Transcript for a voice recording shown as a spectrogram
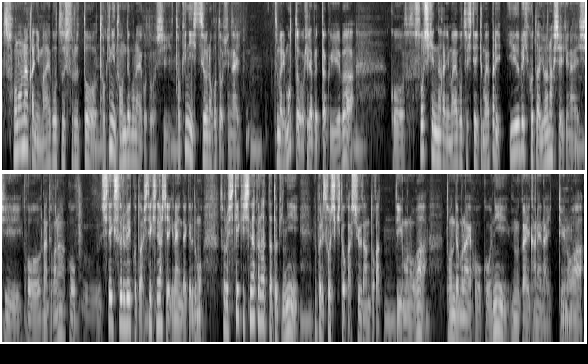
その中に埋没すると時にとんでもないことをし時に必要なことをしない、つまりもっと平べったく言えば、こう組織の中に埋没していてもやっぱり言うべきことは言わなくちゃいけないし、うん、こうなんていうかなこう指摘するべきことは指摘しなくちゃいけないんだけれども、うん、それを指摘しなくなった時に、やっぱり組織とか集団とかっていうものは、とんでもない方向に向かいかねないっていうのは、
